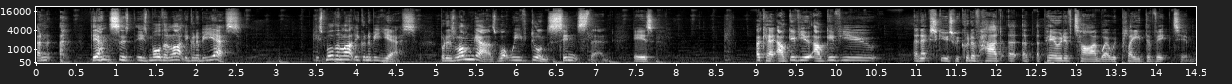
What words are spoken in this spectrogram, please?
And the answer is more than likely going to be yes. It's more than likely going to be yes. But as long as what we've done since then is okay, I'll give you I'll give you an excuse. We could have had a, a, period of time where we played the victim.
